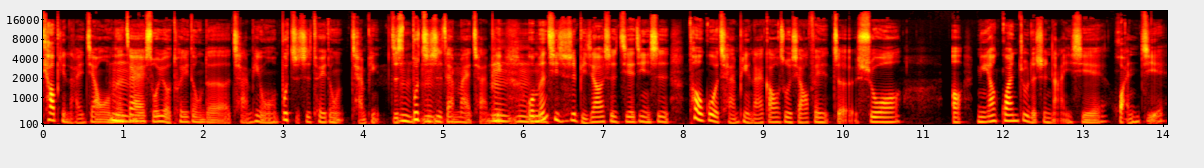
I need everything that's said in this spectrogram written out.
挑品来讲，我们在所有推动的产品，我们不只是推动产品，只是不只是在卖产品，我们其实是比较是接近，是透过产品来告诉消费者说，哦，你要关注的是哪一些环节。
